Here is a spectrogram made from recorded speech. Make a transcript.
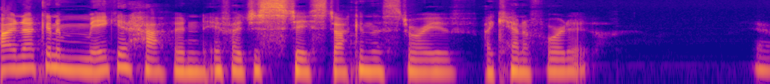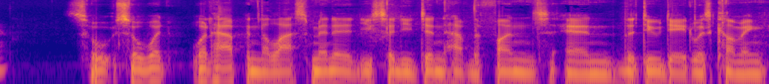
I'm not going to make it happen if I just stay stuck in the story of I can't afford it. Yeah. So, so what, what happened the last minute? You said you didn't have the funds and the due date was coming.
